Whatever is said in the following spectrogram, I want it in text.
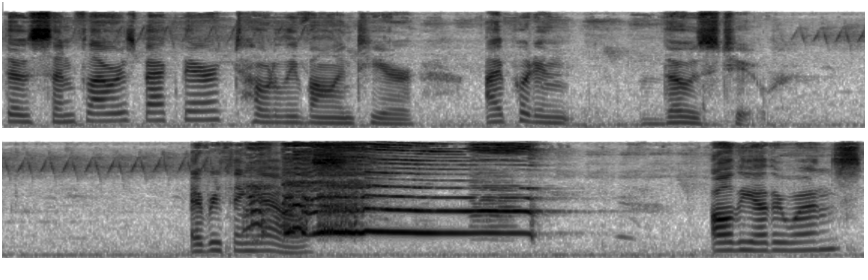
Those sunflowers back there, totally volunteer. I put in those two. Everything else, all the other ones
